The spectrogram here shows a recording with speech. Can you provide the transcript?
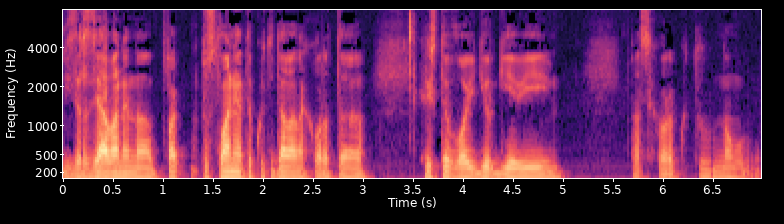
изразяване на това, посланията, които дава на хората, Христо Евлой, Георгиеви, това са хора, които много...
